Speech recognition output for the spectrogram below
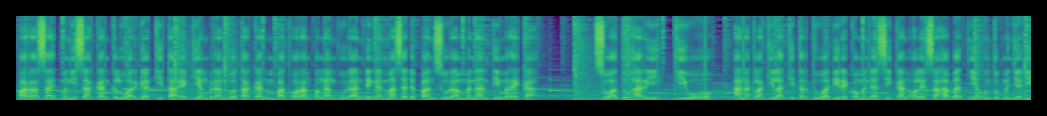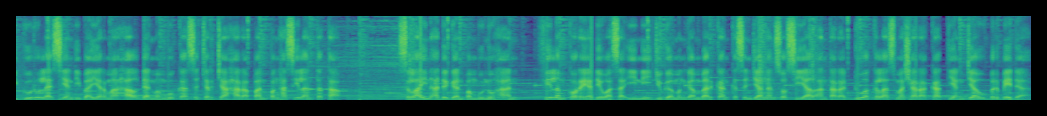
Parasite mengisahkan keluarga Kitaek yang beranggotakan empat orang pengangguran dengan masa depan suram menanti mereka. Suatu hari, Kiwo, anak laki-laki tertua direkomendasikan oleh sahabatnya untuk menjadi guru les yang dibayar mahal dan membuka secerca harapan penghasilan tetap. Selain adegan pembunuhan, Film Korea dewasa ini juga menggambarkan kesenjangan sosial antara dua kelas masyarakat yang jauh berbeda.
